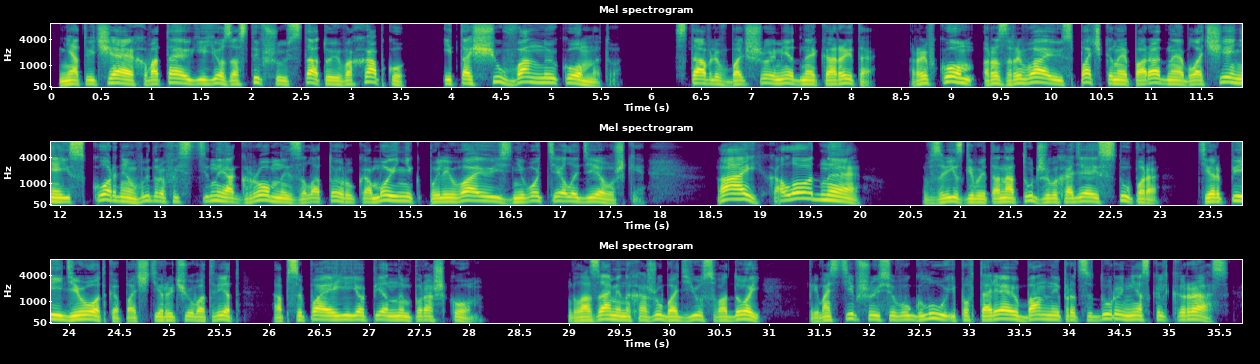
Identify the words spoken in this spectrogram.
Не отвечая, хватаю ее застывшую статую в охапку и тащу в ванную комнату ставлю в большое медное корыто, рывком разрываю испачканное парадное облачение и с корнем, выдрав из стены огромный золотой рукомойник, поливаю из него тело девушки. «Ай, холодное!» — взвизгивает она, тут же выходя из ступора. «Терпи, идиотка!» — почти рычу в ответ, обсыпая ее пенным порошком. Глазами нахожу бадью с водой, примостившуюся в углу, и повторяю банные процедуры несколько раз —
